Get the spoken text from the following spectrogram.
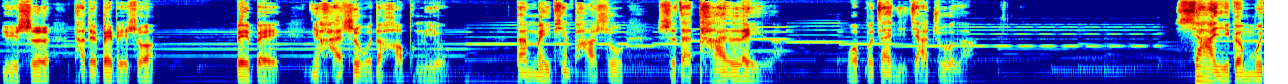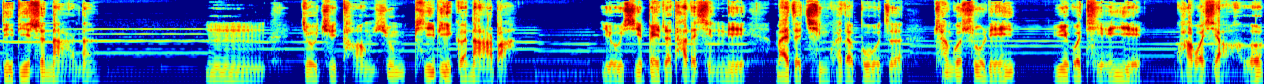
于是他对贝贝说：“贝贝，你还是我的好朋友，但每天爬树实在太累了，我不在你家住了。”下一个目的地是哪儿呢？嗯，就去堂兄皮皮哥那儿吧。尤西背着他的行李，迈着轻快的步子，穿过树林，越过田野，跨过小河，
